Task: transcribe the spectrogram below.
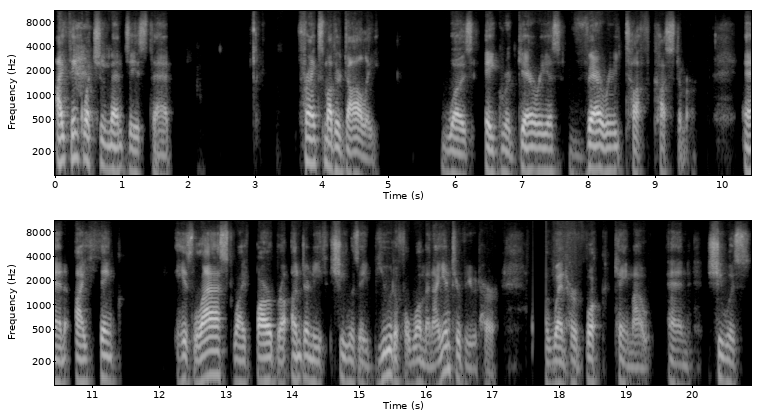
I think what she meant is that Frank's mother Dolly was a gregarious, very tough customer. And I think his last wife, Barbara, underneath, she was a beautiful woman. I interviewed her when her book came out, and she was,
